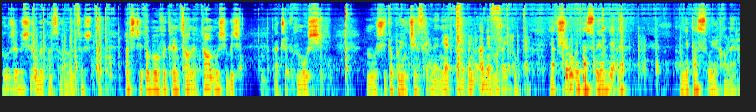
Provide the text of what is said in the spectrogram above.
Tu, żeby śruby pasowały, coś tu. Patrzcie, to było wykręcone. To musi być, znaczy musi. Musi to pojęcie względne. Nie, to nie będzie, a nie, może i tu. Jak śruby pasują, nie. Nie pasuje, cholera.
